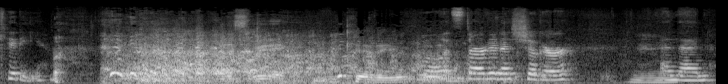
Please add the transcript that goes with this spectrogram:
Kitty. That's sweet. Kitty. Well, it started as Sugar, Mm. and then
